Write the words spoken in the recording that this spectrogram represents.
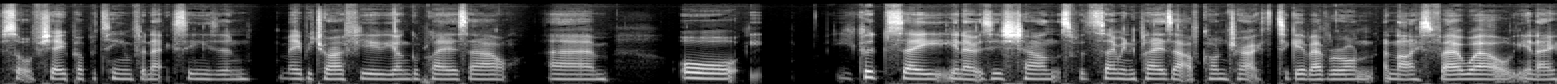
sort of shape up a team for next season, maybe try a few younger players out, um, or you could say, you know, it's his chance with so many players out of contract to give everyone a nice farewell. You know,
